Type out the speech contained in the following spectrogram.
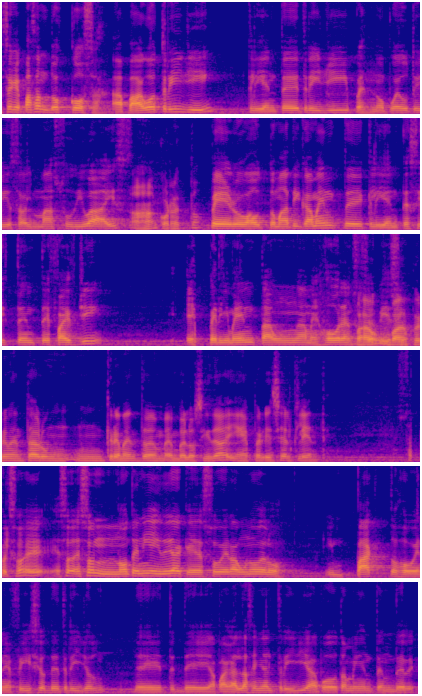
O sea que pasan dos cosas. Apago 3G, cliente de 3G pues no puede utilizar más su device, Ajá, correcto. pero automáticamente cliente existente 5G experimenta una mejora en su Va, va servicio. a experimentar un, un incremento en, en velocidad y en experiencia del cliente. Eso, es perso- eso, eso no tenía idea que eso era uno de los impactos o beneficios de 3G, de, de apagar la señal 3G. Ya puedo también entender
